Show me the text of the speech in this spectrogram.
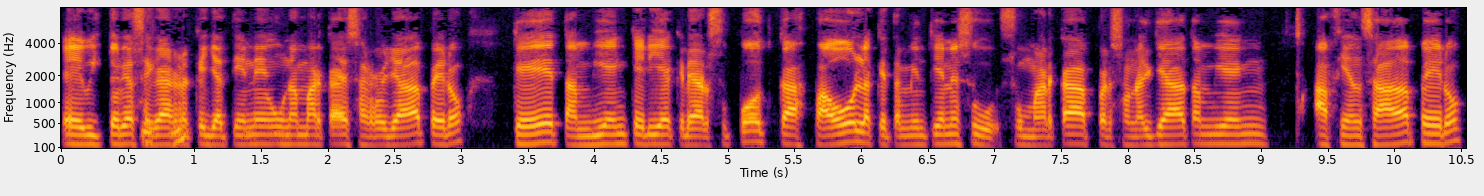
eh, Victoria Segarra, que ya tiene una marca desarrollada, pero que también quería crear su podcast, Paola, que también tiene su, marca personal ya también afianzada, pero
